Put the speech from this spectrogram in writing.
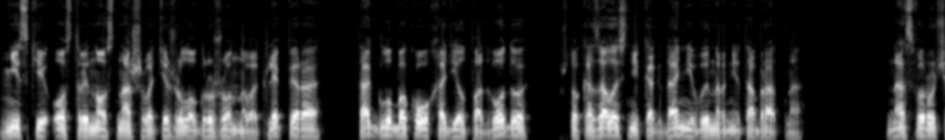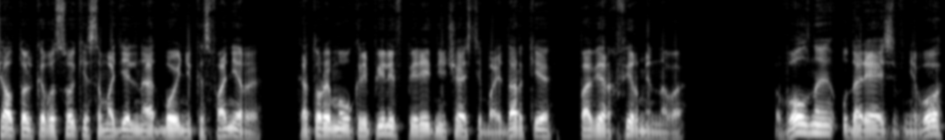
Низкий острый нос нашего тяжело груженного клеппера так глубоко уходил под воду, что, казалось, никогда не вынырнет обратно. Нас выручал только высокий самодельный отбойник из фанеры, который мы укрепили в передней части байдарки поверх фирменного. Волны, ударяясь в него,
